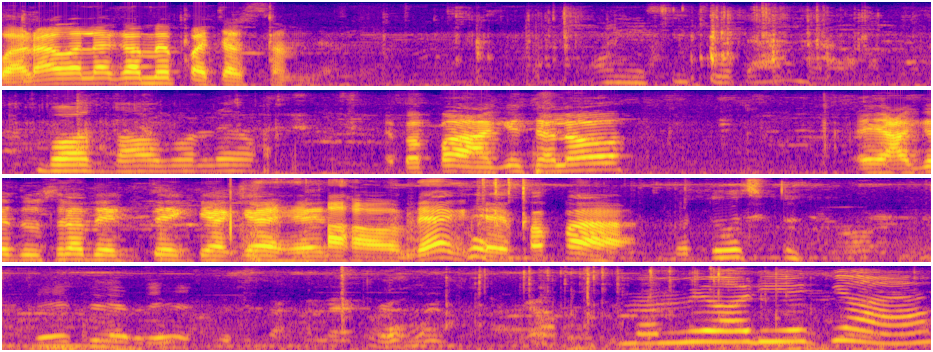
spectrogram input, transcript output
बड़ा वाला का मैं पचास समझा। बहुत भाव बोले पापा आगे चलो। ए, आगे दूसरा देखते क्या क्या है। बैग है पापा। मम्मी और ये क्या है?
